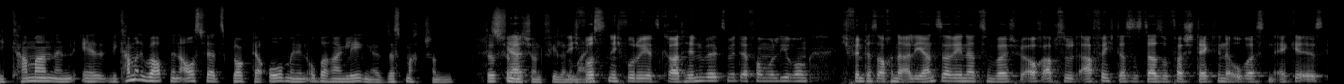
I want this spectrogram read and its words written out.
wie kann man, einen, äh, wie kann man überhaupt einen Auswärtsblock da oben in den Oberrang legen? Also das macht schon, das ist für ja, mich schon viel. Ich wusste nicht, wo du jetzt gerade hin willst mit der Formulierung. Ich finde das auch in der Allianz Arena zum Beispiel auch absolut affig, dass es da so versteckt in der obersten Ecke ist.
